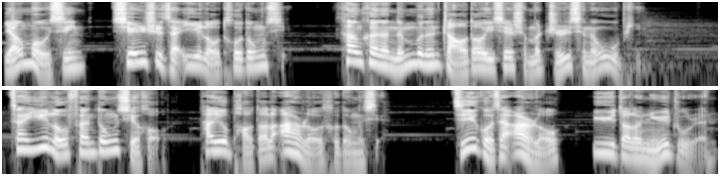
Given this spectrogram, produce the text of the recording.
杨某新先是在一楼偷东西，看看呢能不能找到一些什么值钱的物品。在一楼翻东西后，他又跑到了二楼偷东西，结果在二楼遇到了女主人。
